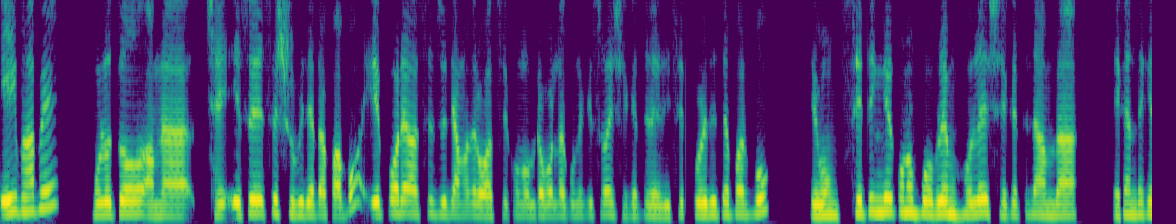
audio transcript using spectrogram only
এইভাবে মূলত আমরা হচ্ছে এসওএস এর সুবিধাটা পাবো। এরপরে আছে যদি আমাদের ওয়াচে কোনো উল্টাপাল্টা কোনো কিছু হয়, সেক্ষেত্রে রিসেট করে দিতে পারব এবং সেটিং এর কোনো প্রবলেম হলে সেক্ষেত্রে আমরা এখান থেকে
